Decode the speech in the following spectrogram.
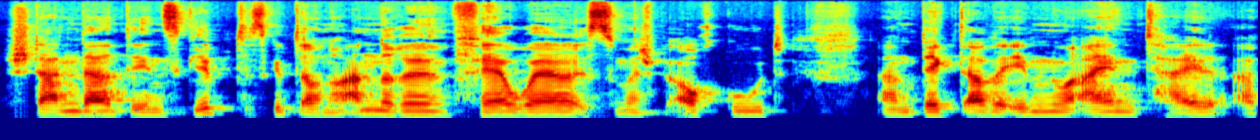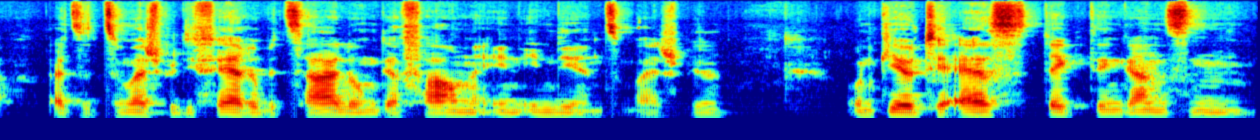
Standard, den es gibt. Es gibt auch noch andere. Fairware ist zum Beispiel auch gut, ähm, deckt aber eben nur einen Teil ab. Also zum Beispiel die faire Bezahlung der Farmer in Indien zum Beispiel. Und GOTS deckt den ganzen,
